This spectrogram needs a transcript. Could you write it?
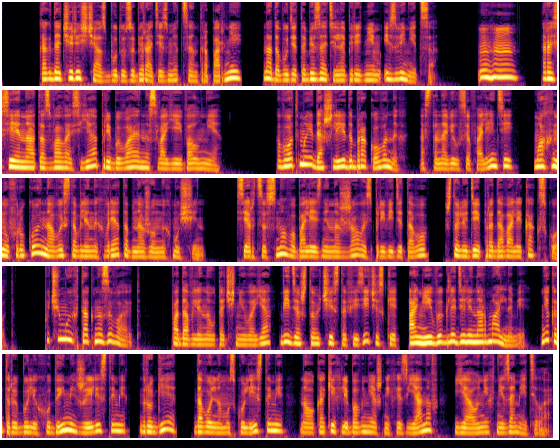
Когда через час буду забирать из медцентра парней, надо будет обязательно перед ним извиниться». «Угу», — рассеянно отозвалась я, пребывая на своей волне. «Вот мы и дошли до бракованных», — остановился Фалентий, махнув рукой на выставленных в ряд обнаженных мужчин. Сердце снова болезненно сжалось при виде того, что людей продавали как скот. Почему их так называют? Подавленно уточнила я, видя, что чисто физически они выглядели нормальными. Некоторые были худыми, жилистыми, другие — довольно мускулистыми, но каких-либо внешних изъянов я у них не заметила.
